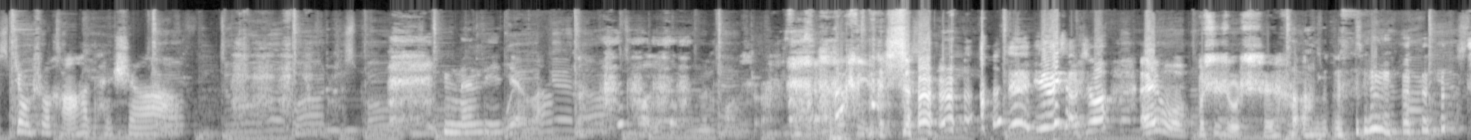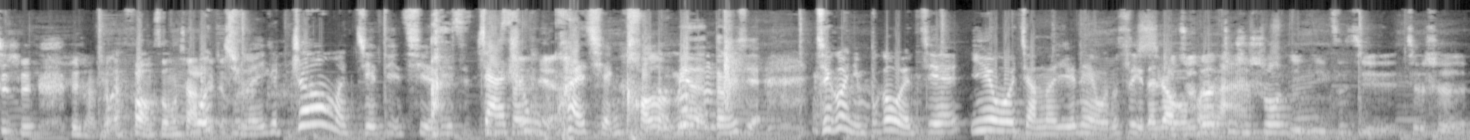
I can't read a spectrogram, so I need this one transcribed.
这么说好像很深奥。你能理解吗？不好意思，我没好事儿，想着自己的事儿，因为想说，哎，我不是主持，就是就想说，哎，放松下来。我举了一个这么接地气的例子，价值五块钱烤冷面的东西，结果你不跟我接，因为我讲的有点我的自己的绕不回来。我觉得就是说，你你自己就是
